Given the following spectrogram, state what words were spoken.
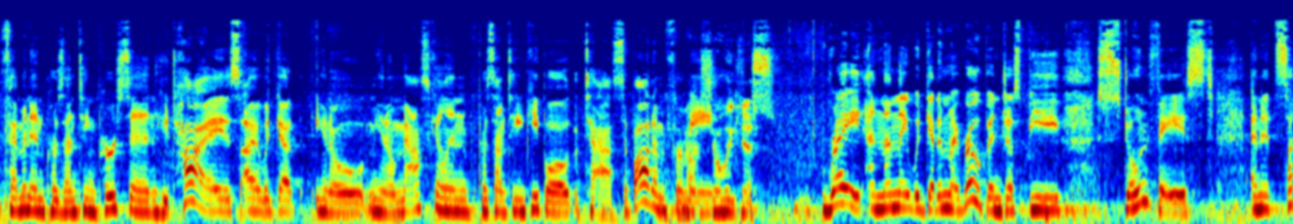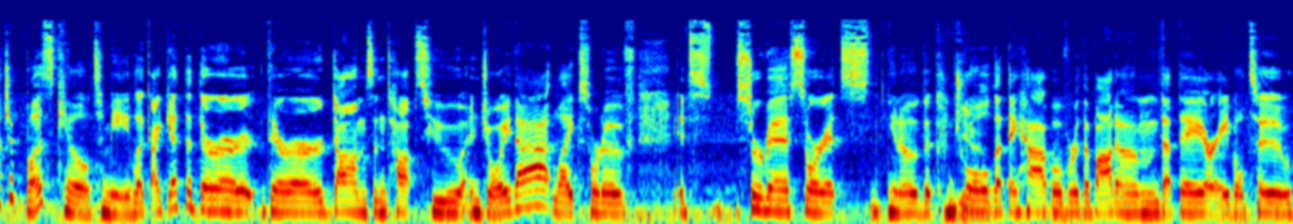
feminine presenting person who ties, I would get you know you know masculine presenting people to ask to bottom for Not me. show weakness. Right, and then they would get in my rope and just be stone faced, and it's such a buzzkill to me. Like I get that there are there are doms and tops who enjoy that, like sort of it's service or it's you know the control Yeah. that they have over the bottom that they are able to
